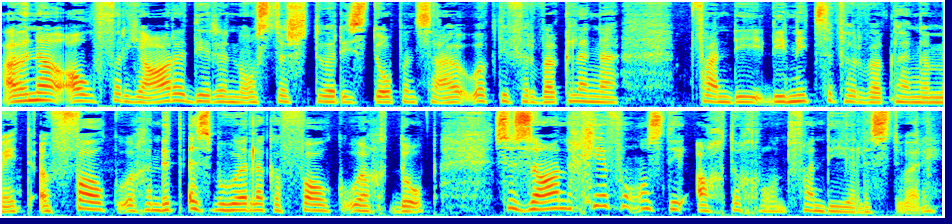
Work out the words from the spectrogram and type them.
hou nou al vir jare die renoster stories dop en sy hou ook die verwikkelinge van die die nuutste verwikkelinge met 'n valkoog en dit is behoorlik 'n valkoog dop. Susan gee vir ons die agtergrond van die hele storie.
